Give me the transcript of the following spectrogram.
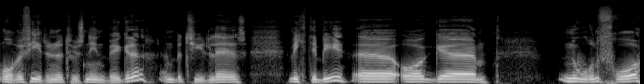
over 400 000 innbyggere. En betydelig viktig by. Uh, og noen få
